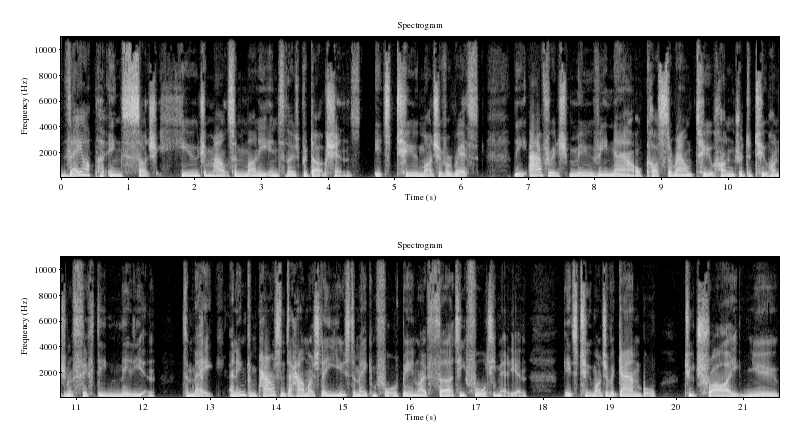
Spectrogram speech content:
they are putting such huge amounts of money into those productions. It's too much of a risk. The average movie now costs around 200 to 250 million to make. And in comparison to how much they used to make them for, being like 30, 40 million, it's too much of a gamble to try new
